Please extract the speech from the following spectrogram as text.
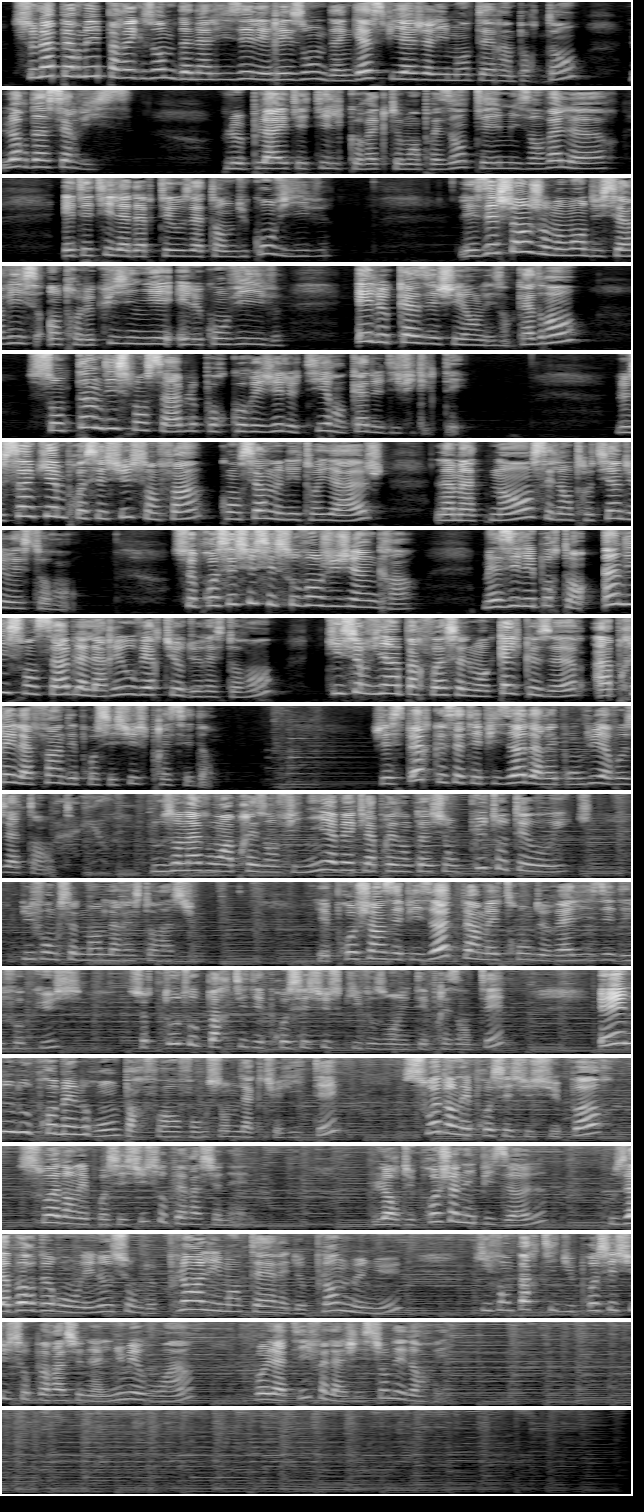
Cela permet par exemple d'analyser les raisons d'un gaspillage alimentaire important lors d'un service. Le plat était-il correctement présenté, mis en valeur? Était-il adapté aux attentes du convive? Les échanges au moment du service entre le cuisinier et le convive, et le cas échéant les encadrants, sont indispensables pour corriger le tir en cas de difficulté. Le cinquième processus, enfin, concerne le nettoyage, la maintenance et l'entretien du restaurant. Ce processus est souvent jugé ingrat, mais il est pourtant indispensable à la réouverture du restaurant, qui survient parfois seulement quelques heures après la fin des processus précédents. J'espère que cet épisode a répondu à vos attentes. Nous en avons à présent fini avec la présentation plutôt théorique du fonctionnement de la restauration. Les prochains épisodes permettront de réaliser des focus sur toute ou partie des processus qui vous ont été présentés, et nous nous promènerons parfois en fonction de l'actualité soit dans les processus support, soit dans les processus opérationnels. Lors du prochain épisode, nous aborderons les notions de plan alimentaire et de plan de menu qui font partie du processus opérationnel numéro 1 relatif à la gestion des denrées.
